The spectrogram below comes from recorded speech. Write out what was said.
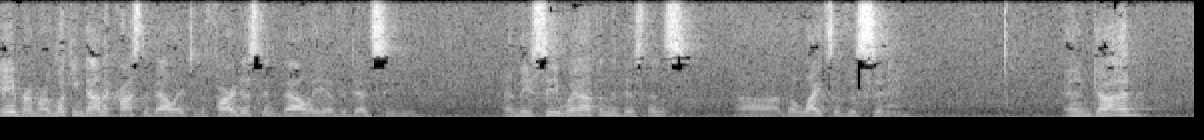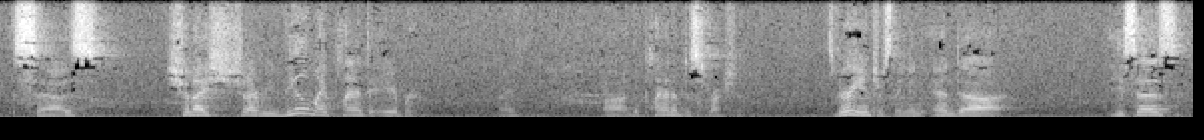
Abram are looking down across the valley to the far distant valley of the Dead Sea, and they see way off in the distance uh, the lights of the city. And God says, should I, should I reveal my plan to Abram? Right? Uh, the plan of destruction. It's very interesting. And, and uh, he says,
